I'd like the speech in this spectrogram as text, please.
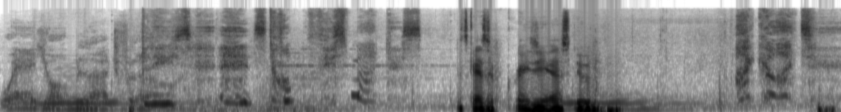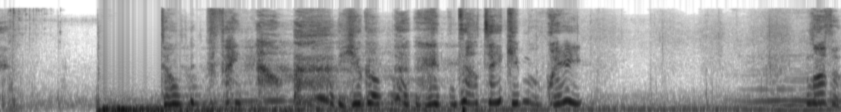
where your blood flows. Please, stop this madness. This guy's a crazy ass dude. I can't. Don't faint now. Hugo, they'll take him away. Mother,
